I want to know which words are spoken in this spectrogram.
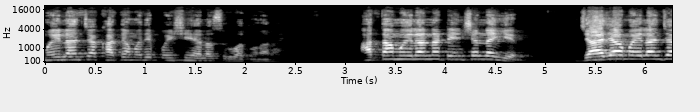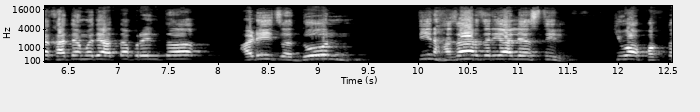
महिलांच्या खात्यामध्ये पैसे यायला सुरुवात होणार आहे. आता महिलांना टेन्शन नाहीये. ज्या ज्या महिलांच्या खात्यामध्ये आतापर्यंत अडीच दोन तीन हजार जरी आले असतील किंवा फक्त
